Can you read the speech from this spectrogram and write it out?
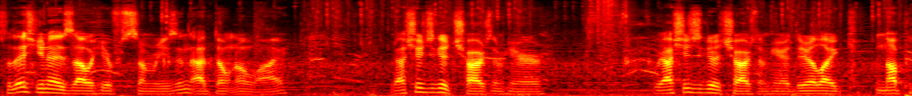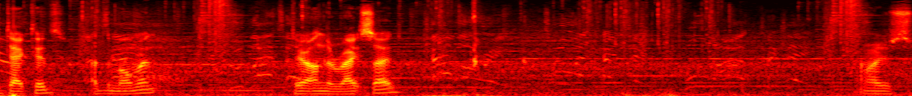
So this unit is out here for some reason. I don't know why. We actually just gonna charge them here. We actually just gonna charge them here. They're like not protected at the moment. They're on the right side. I'm gonna just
